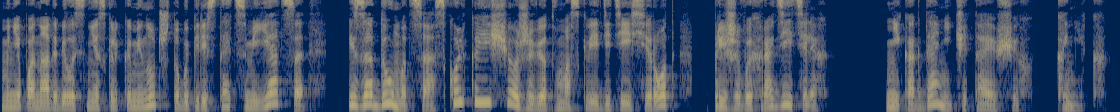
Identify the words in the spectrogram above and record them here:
Мне понадобилось несколько минут, чтобы перестать смеяться и задуматься, сколько еще живет в Москве детей-сирот при живых родителях, никогда не читающих книг.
